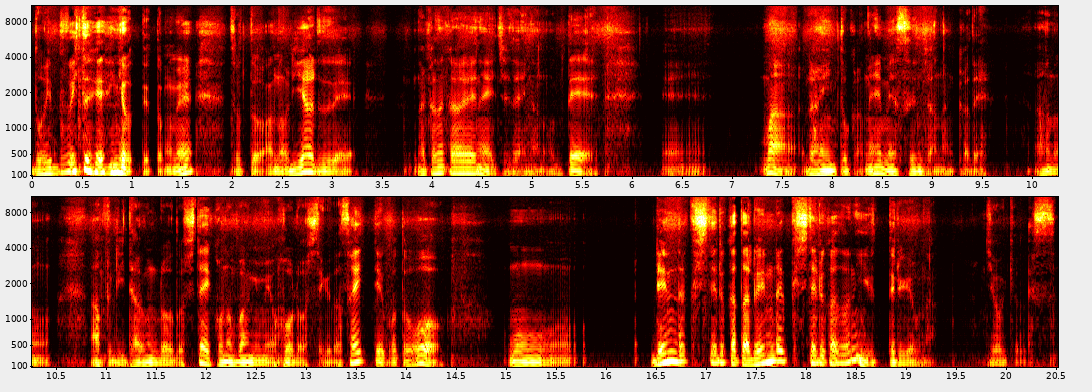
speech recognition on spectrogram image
ドブ板営業って言ってもね、ちょっとあの、リアルでなかなか会えない時代なので、まあ、LINE とかね、メッセンジャーなんかで、あの、アプリダウンロードして、この番組をフォローしてくださいっていうことを、もう、連絡してる方、連絡してる方に言ってるような状況です。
